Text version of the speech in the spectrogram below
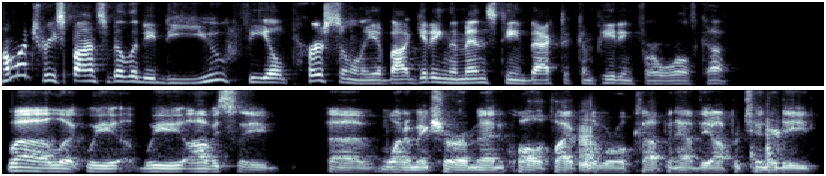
How much responsibility do you feel personally about getting the men's team back to competing for a World Cup? Well, look, we we obviously uh, want to make sure our men qualify for the World Cup and have the opportunity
